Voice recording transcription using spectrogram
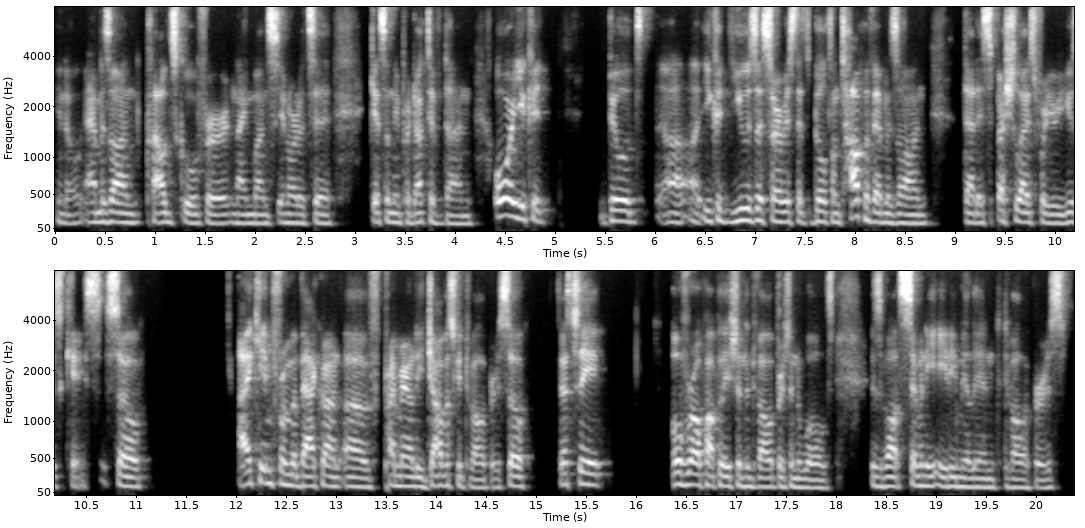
you know Amazon Cloud School for nine months in order to get something productive done. Or you could build, uh, you could use a service that's built on top of Amazon that is specialized for your use case. So, I came from a background of primarily JavaScript developers. So let's say overall population of developers in the world is about 70, 80 million developers.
